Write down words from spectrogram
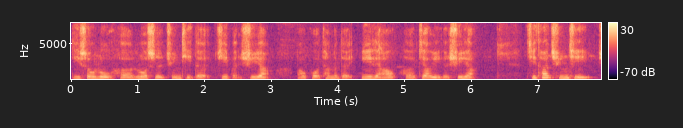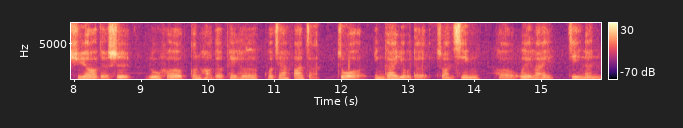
低收入和弱势群体的基本需要。包括他们的医疗和教育的需要，其他群体需要的是如何更好的配合国家发展，做应该有的转型和未来技能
